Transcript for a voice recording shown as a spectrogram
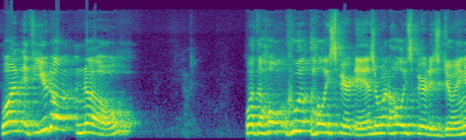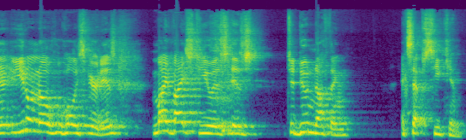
One, if you don't know what the whole, who Holy Spirit is or what the Holy Spirit is doing, or you don't know who Holy Spirit is, my advice to you is, is to do nothing except seek Him.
